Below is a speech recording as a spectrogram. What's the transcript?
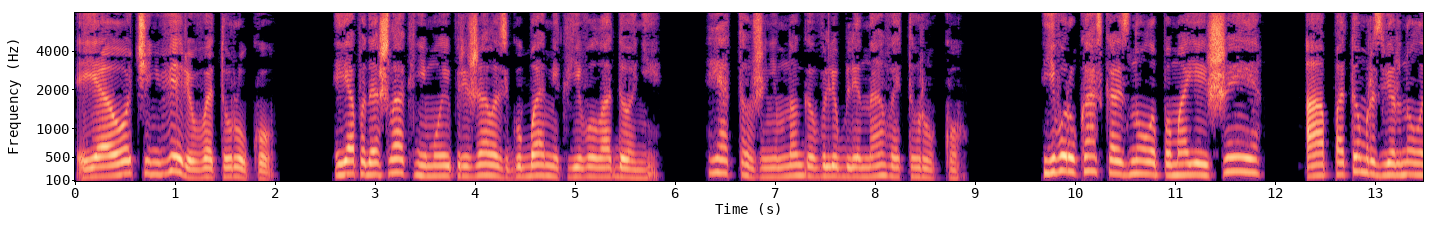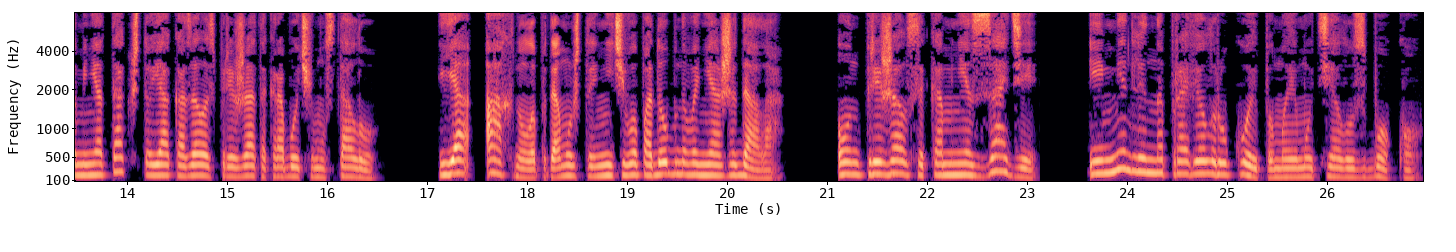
Я очень верю в эту руку». Я подошла к нему и прижалась губами к его ладони. Я тоже немного влюблена в эту руку. Его рука скользнула по моей шее, а потом развернула меня так, что я оказалась прижата к рабочему столу. Я ахнула, потому что ничего подобного не ожидала. Он прижался ко мне сзади и медленно провел рукой по моему телу сбоку.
